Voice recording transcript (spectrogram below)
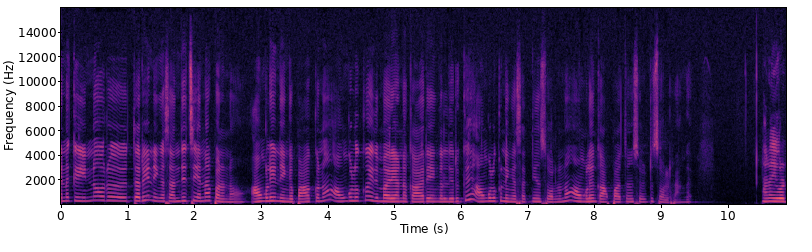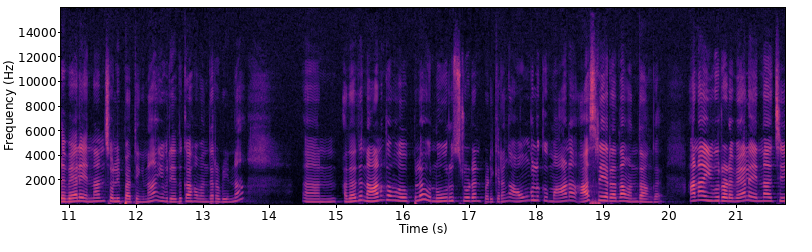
எனக்கு இன்னொருத்தரையும் நீங்கள் சந்தித்து என்ன பண்ணணும்? அவங்களையும் நீங்கள் பார்க்கணும். அவங்களுக்கும் இது மாதிரியான காரியங்கள் இருக்குது அவங்களுக்கும் நீங்கள் சத்தியம் சொல்லணும். அவங்களையும் காப்பாற்றணும்னு சொல்லிட்டு சொல்கிறாங்க ஆனால் இவரோட வேலை என்னன்னு சொல்லி பார்த்தீங்கன்னா இவர் எதுக்காக வந்தார் அப்படின்னா அதாவது நான்காம் வகுப்பில் ஒரு நூறு ஸ்டூடெண்ட் படிக்கிறாங்க. அவங்களுக்கு மாண ஆசிரியராக தான் வந்தாங்க. ஆனால் இவரோட வேலை என்னாச்சு?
